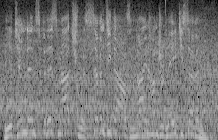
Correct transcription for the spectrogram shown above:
The attendance for this match was 70,987.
